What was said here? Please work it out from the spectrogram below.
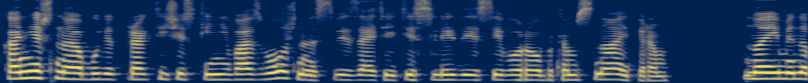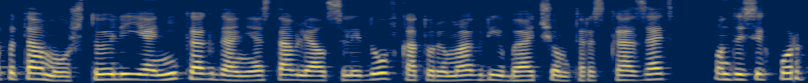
Конечно, будет практически невозможно связать эти следы с его роботом-снайпером, но именно потому, что Илья никогда не оставлял следов, которые могли бы о чем-то рассказать, он до сих пор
